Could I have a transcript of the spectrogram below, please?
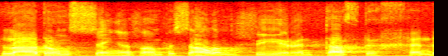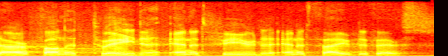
Laat ons zingen van Psalm 84 en daarvan het tweede en het vierde en het vijfde vers.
